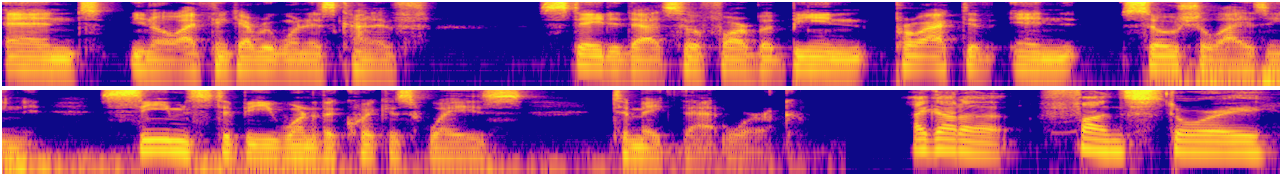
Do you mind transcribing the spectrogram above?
And, you know, I think everyone has kind of stated that so far, but being proactive in socializing seems to be one of the quickest ways to make that work. I got a fun story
